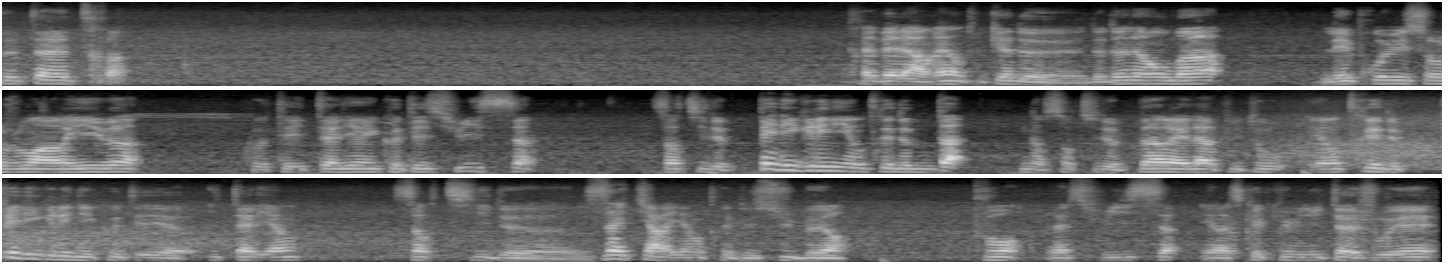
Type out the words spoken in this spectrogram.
Peut-être. Très bel arrêt en tout cas de, de. Les premiers changements arrivent. Côté italien et côté suisse. Sortie de Pellegrini, entrée de bas. Non, sortie de Barella plutôt. Et entrée de Pellegrini côté euh, italien. Sortie de Zakaria, entrée de Zuber pour la Suisse. Il reste quelques minutes à jouer.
